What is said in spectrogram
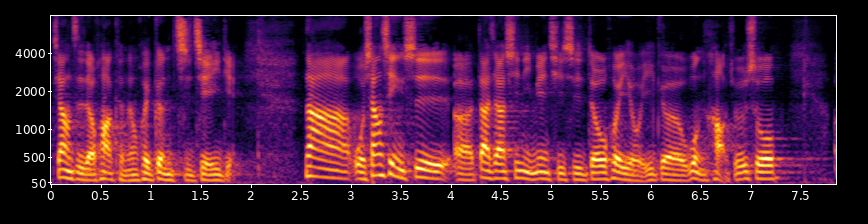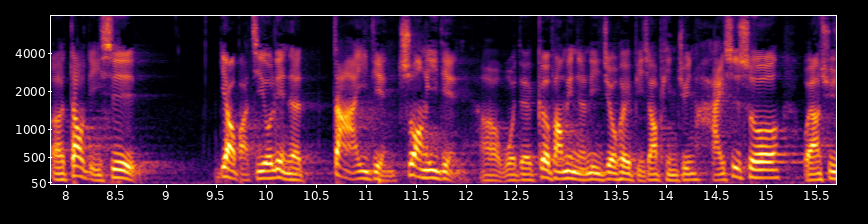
这样子的话可能会更直接一点。那我相信是，呃，大家心里面其实都会有一个问号，就是说，呃，到底是要把肌肉练得大一点、壮一点啊，我的各方面能力就会比较平均，还是说我要去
